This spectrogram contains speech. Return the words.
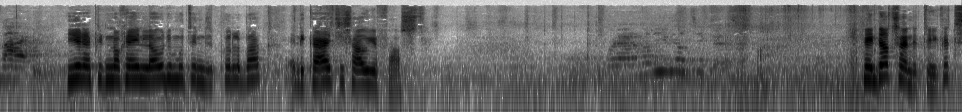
Waar? Hier heb je er nog één, Lo, die moet in de prullenbak. En die kaartjes hou je vast. Maar ja, hadden jullie al tickets? Nee, dat zijn de tickets.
